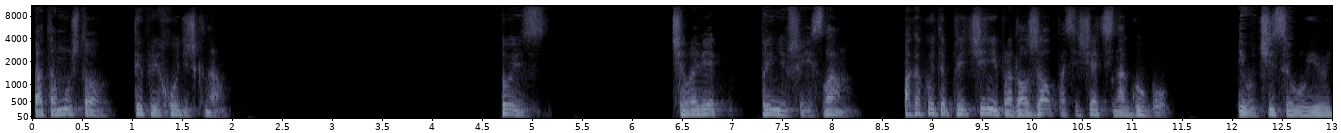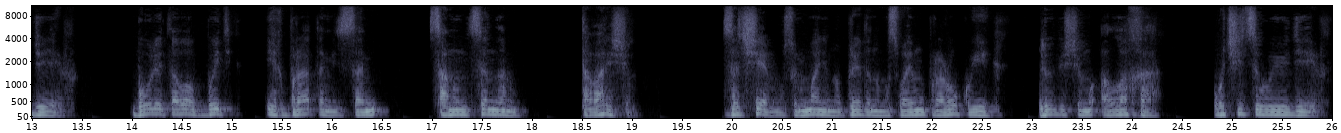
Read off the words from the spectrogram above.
потому что ты приходишь к нам. То есть человек, принявший ислам, по какой-то причине продолжал посещать синагогу и учиться у иудеев. Более того, быть их братом и сам, самым ценным товарищем. Зачем мусульманину, преданному своему пророку и любящему Аллаха, учиться у иудеев?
